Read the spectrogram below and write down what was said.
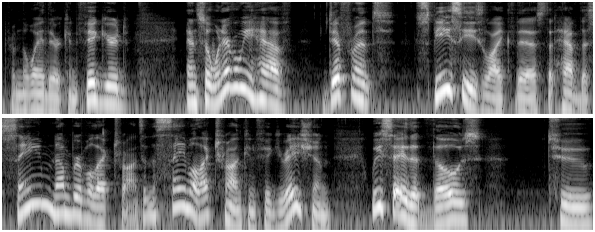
from the way they're configured. And so whenever we have different species like this that have the same number of electrons and the same electron configuration, we say that those two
